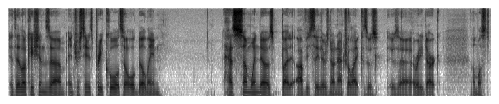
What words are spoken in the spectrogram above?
the location's um, interesting. It's pretty cool. It's an old building. Has some windows, but obviously there's no natural light because it was it was uh, already dark, almost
